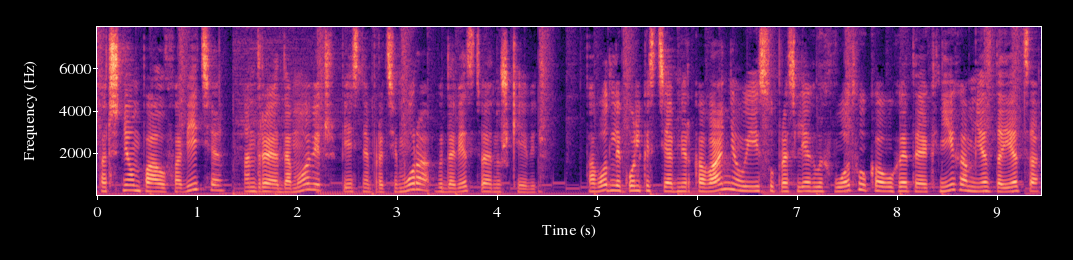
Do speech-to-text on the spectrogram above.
пачнём па алфавіце. Андрэя дамович песня пра цімура выдавецтва янушкевич паводле колькасці абмеркаванняў і супрацьлеглых водгукаў гэтая кніга мне здаецца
